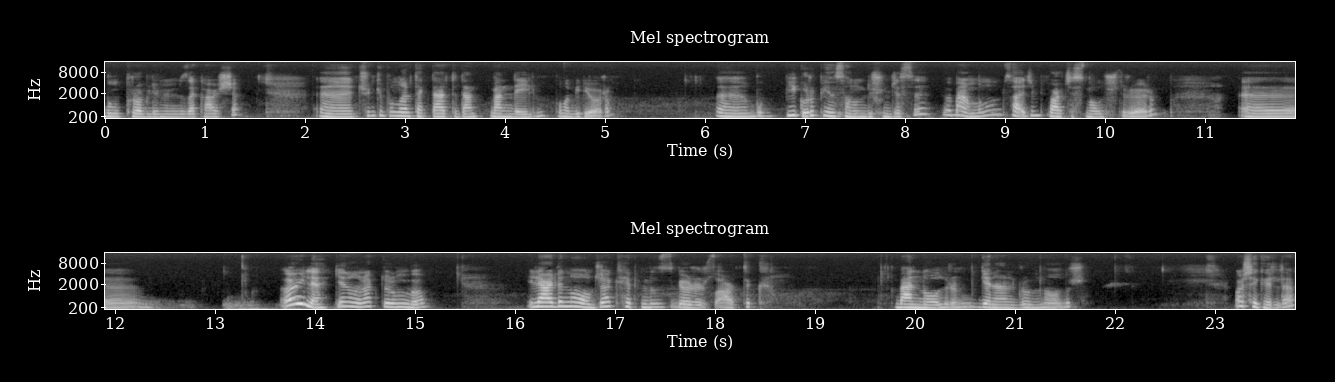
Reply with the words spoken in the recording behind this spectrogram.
bu problemimize karşı. E, çünkü bunları tek dert eden ben değilim. Bunu biliyorum. Bu bir grup insanın düşüncesi ve ben bunun sadece bir parçasını oluşturuyorum. Öyle. Genel olarak durum bu. İleride ne olacak hepimiz görürüz artık. Ben ne olurum, genel durum ne olur. O şekilde.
